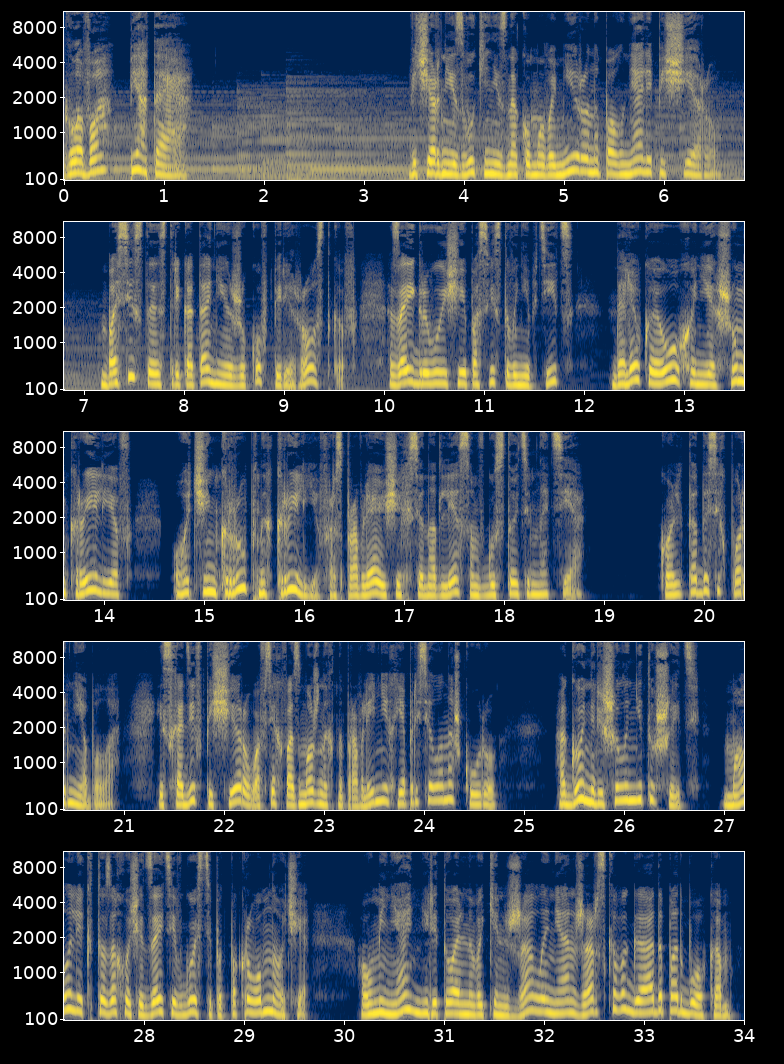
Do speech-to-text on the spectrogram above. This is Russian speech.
Глава пятая Вечерние звуки незнакомого мира наполняли пещеру. Басистое стрекотание жуков-переростков, заигрывающие посвистывание птиц, далекое уханье, шум крыльев, очень крупных крыльев, расправляющихся над лесом в густой темноте. Кольта до сих пор не было. Исходив в пещеру во всех возможных направлениях, я присела на шкуру. Огонь решила не тушить. Мало ли кто захочет зайти в гости под покровом ночи, а у меня ни ритуального кинжала, ни анжарского гада под боком.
